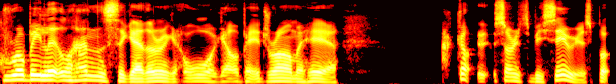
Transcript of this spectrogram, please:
grubby little hands together and go, "Oh, I got a bit of drama here." I got uh, sorry to be serious, but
